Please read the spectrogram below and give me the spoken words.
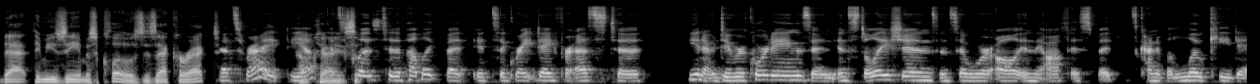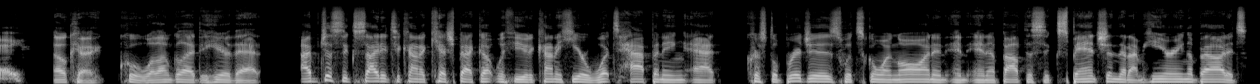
that the museum is closed. Is that correct? That's right. Yeah. Okay. It's so, closed to the public, but it's a great day for us to, you know, do recordings and installations. And so we're all in the office, but it's kind of a low key day. Okay, cool. Well, I'm glad to hear that. I'm just excited to kind of catch back up with you to kind of hear what's happening at Crystal Bridges, what's going on, and and and about this expansion that I'm hearing about. It's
